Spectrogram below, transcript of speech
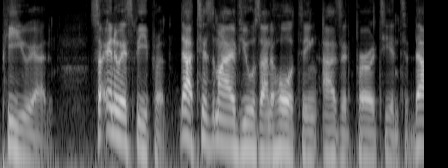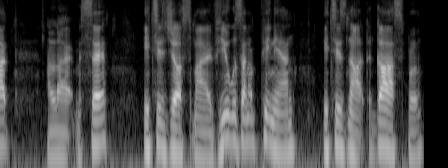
period. So anyways, people, that is my views on the whole thing as it pertains to that. And like me say, it is just my views and opinion. It is not the gospel.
